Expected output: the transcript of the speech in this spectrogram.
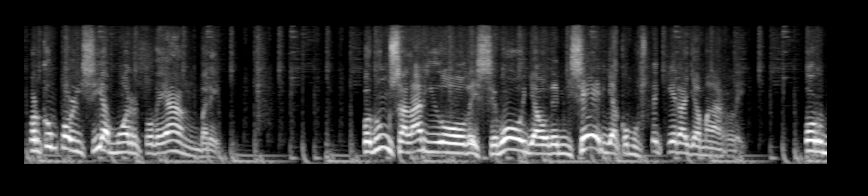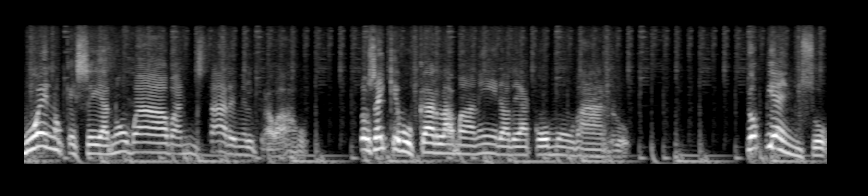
Porque un policía muerto de hambre, con un salario de cebolla o de miseria, como usted quiera llamarle, por bueno que sea, no va a avanzar en el trabajo. Entonces hay que buscar la manera de acomodarlo. Yo pienso,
